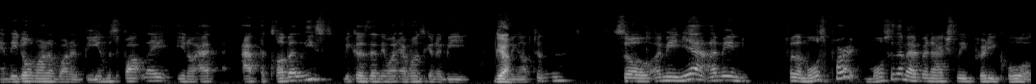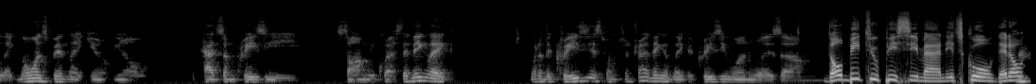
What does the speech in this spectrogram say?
and they don't want to want to be in the spotlight. You know, at at the club at least, because then they want everyone's gonna be Yeah. coming up to them. So I mean, yeah, I mean, for the most part, most of them have been actually pretty cool. Like no one's been like you know you know had some crazy song request. I think like one of the craziest ones. I'm trying to think of like a crazy one was um Don't be too PC, man. It's cool. They don't.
